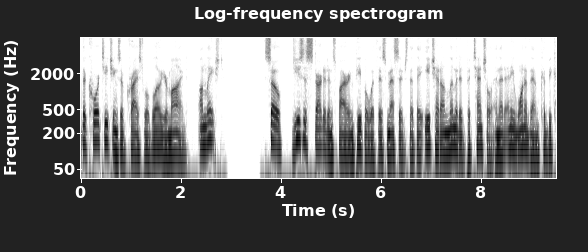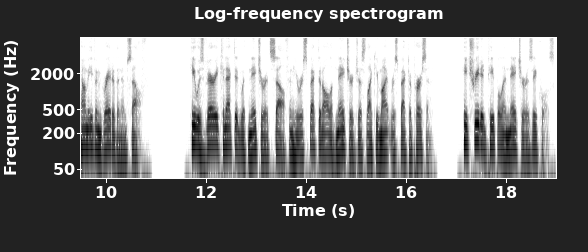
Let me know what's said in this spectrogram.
The core teachings of Christ will blow your mind, unleashed. So, Jesus started inspiring people with this message that they each had unlimited potential and that any one of them could become even greater than himself. He was very connected with nature itself and he respected all of nature just like you might respect a person. He treated people and nature as equals.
